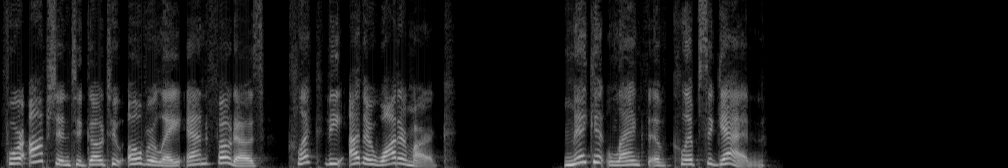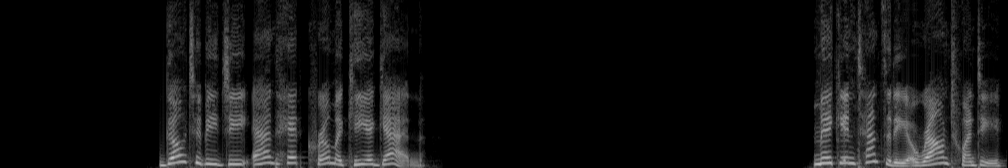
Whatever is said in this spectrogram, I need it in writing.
For option to go to overlay and photos, click the other watermark. Make it length of clips again. Go to BG and hit chroma key again. Make intensity around 20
